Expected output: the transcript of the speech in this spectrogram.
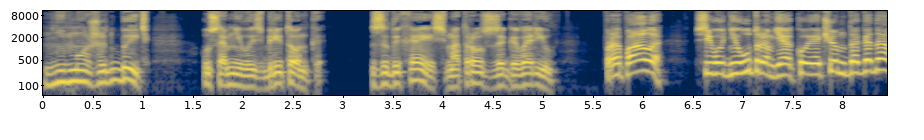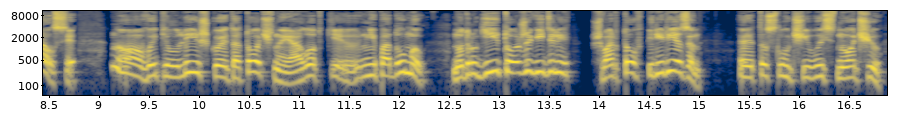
«Не может быть!» — усомнилась бретонка. Задыхаясь, матрос заговорил. «Пропала? Сегодня утром я кое о чем догадался, но выпил лишку, это точно, и о лодке не подумал. Но другие тоже видели. Швартов перерезан. Это случилось ночью.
